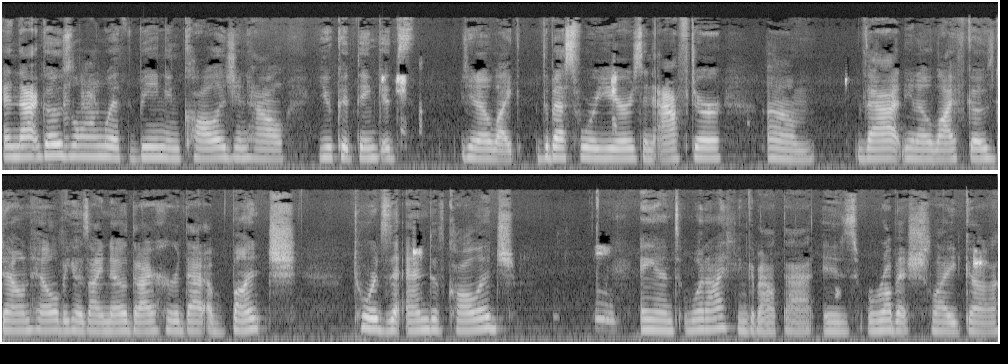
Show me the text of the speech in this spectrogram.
And that goes along with being in college and how you could think it's you know, like the best four years and after um, that, you know, life goes downhill because I know that I heard that a bunch towards the end of college. Mm. And what I think about that is rubbish, like uh,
